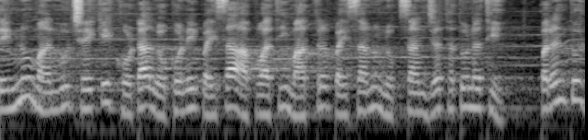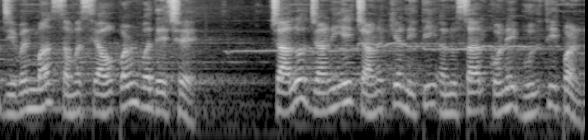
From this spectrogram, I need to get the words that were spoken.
તેમનું માનવું છે કે ખોટા લોકોને પૈસા આપવાથી માત્ર પૈસાનું નુકસાન જ થતું નથી, પરંતુ જીવનમાં સમસ્યાઓ પણ વધે છે. ચાલો જાણીએ ચાણક્ય નીતિ અનુસાર કોને ભૂલથી પણ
